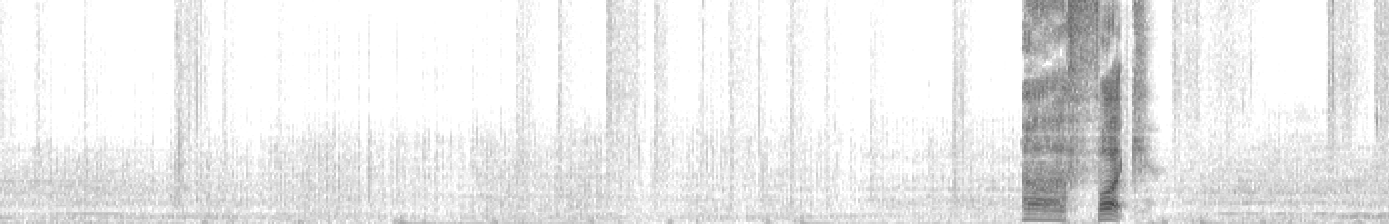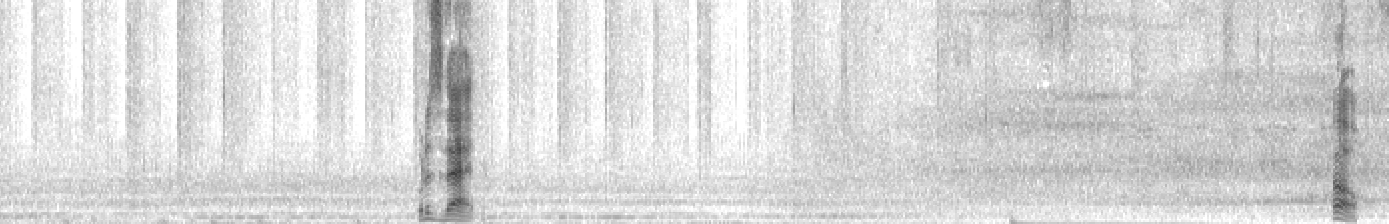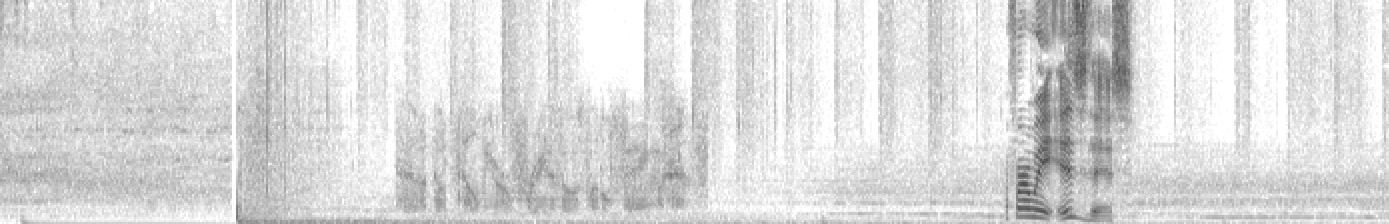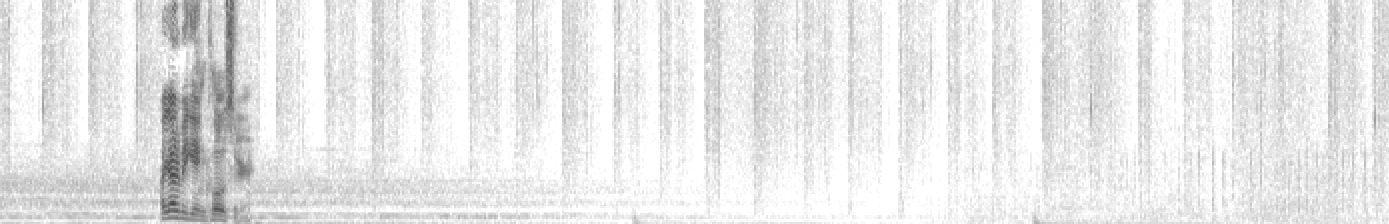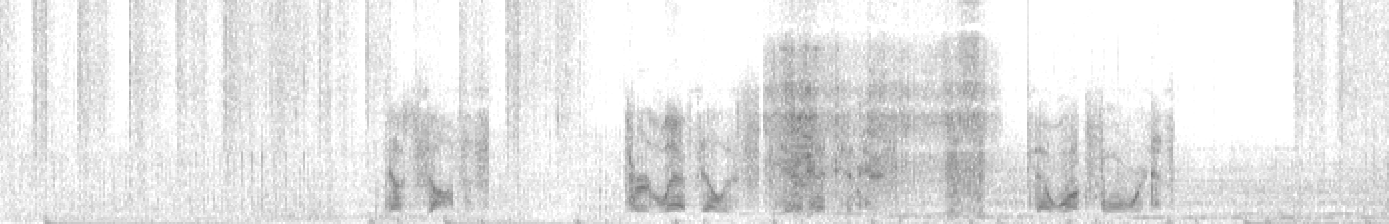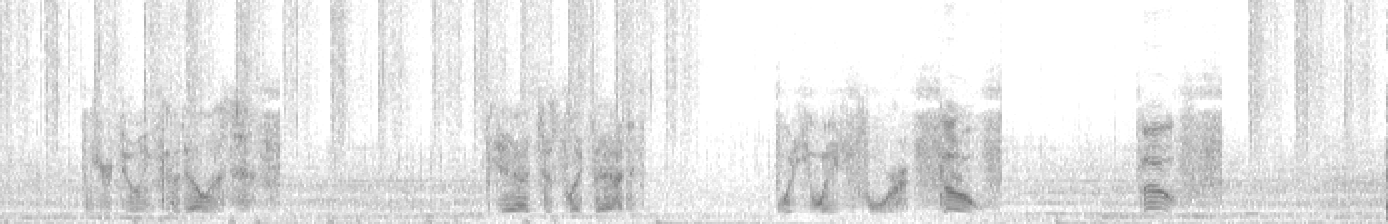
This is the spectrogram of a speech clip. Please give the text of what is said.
Ah, fuck. What is that? Oh. Yeah, don't tell me you're afraid of those little things. How far away is this? I gotta be getting closer. Now stop. Turn left, Ellis. Yeah, that's it. Now walk forward. You're doing good, Ellis. Yeah, just like that. What are you waiting for? Go. Move. How's he fucking know? Almost There. You're doing good, Ellis. Yeah, just like that. What's the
